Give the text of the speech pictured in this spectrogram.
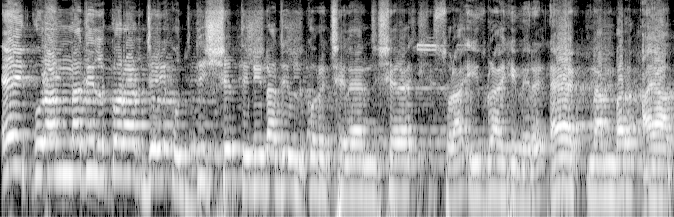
এই কোরআন নাজিল করার যে উদ্দেশ্যে তিনি নাজিল করেছিলেন, সে সূরা ইব্রাহিমের এক নাম্বার আয়াত।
